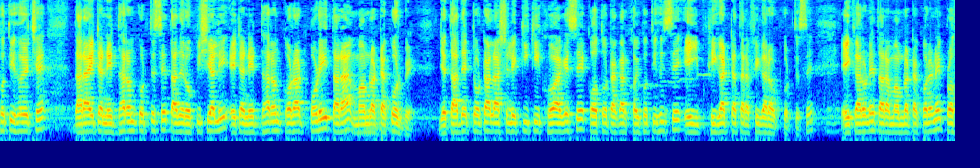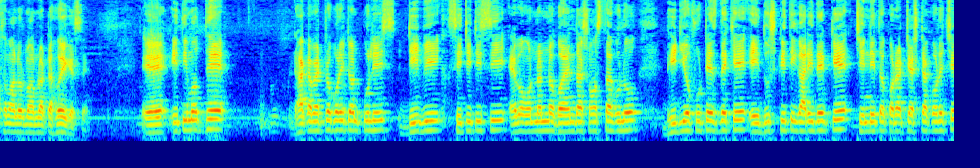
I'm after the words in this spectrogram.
ক্ষতি হয়েছে, তারা এটা নির্ধারণ করতেছে তাদের অফিসিয়ালি এটা নির্ধারণ করার পরেই তারা মামলাটা করবে। যে তাদের টোটাল আসলে কি কি খোয়া গেছে, কত টাকার ক্ষয়ক্ষতি হয়েছে, এই ফিগারটা তারা ফিগার আউট করতেছে। এই কারণে তারা মামলাটা করে নাই, প্রথম আলোর মামলাটা হয়ে গেছে। ইতিমধ্যে Dhaka metropolitan police, DB, CTTC এবং অন্যান্য গোয়েন্দা সংস্থাগুলো ভিডিও ফুটেজ দেখে এই দুষ্কৃতিকারীদেরকে চিহ্নিত করার চেষ্টা করেছে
